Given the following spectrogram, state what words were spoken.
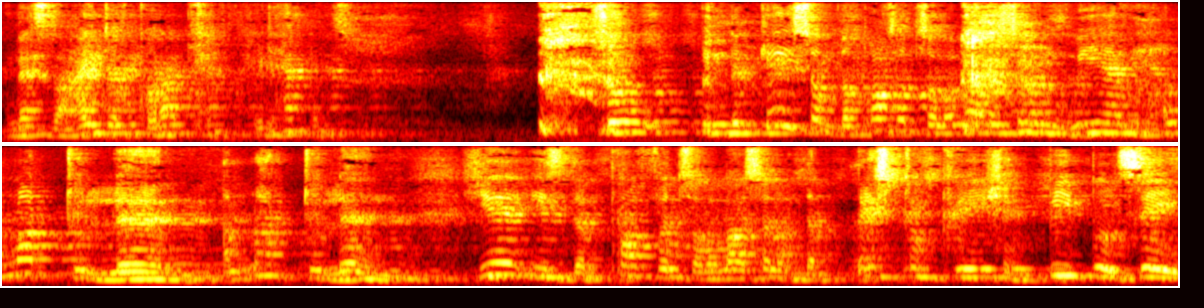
And that's the height of corruption. It happens. So, in the case of the Prophet we have a lot to learn. A lot to learn. Here is the Prophet ﷺ, the best of creation. People say,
